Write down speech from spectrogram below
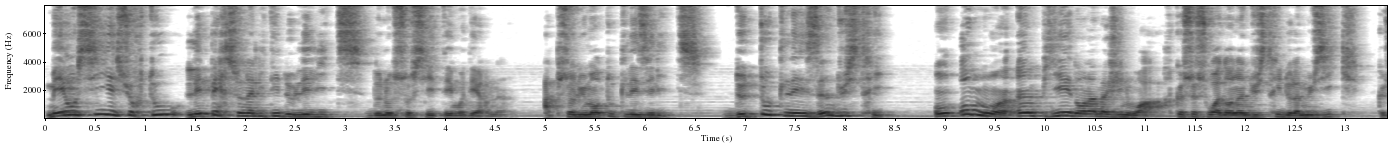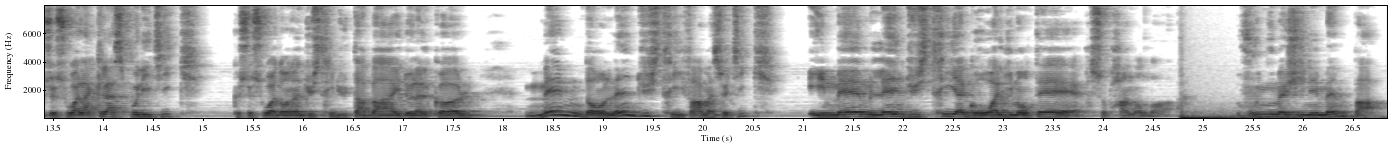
mais aussi et surtout les personnalités de l'élite de nos sociétés modernes. Absolument toutes les élites, de toutes les industries, ont au moins un pied dans la magie noire, que ce soit dans l'industrie de la musique, que ce soit la classe politique, que ce soit dans l'industrie du tabac et de l'alcool, même dans l'industrie pharmaceutique et même l'industrie agroalimentaire, subhanallah. Vous n'imaginez même pas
